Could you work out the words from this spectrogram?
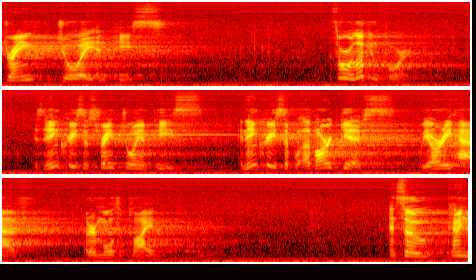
strength, joy, and peace. That's what we're looking for, is an increase of strength, joy, and peace. An increase of, of our gifts we already have that are multiplied. And so, coming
